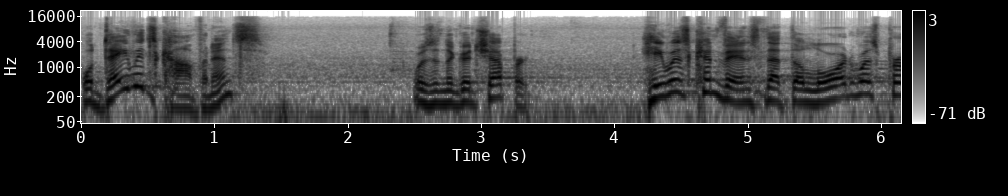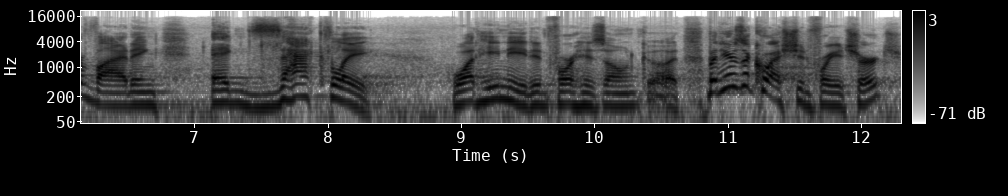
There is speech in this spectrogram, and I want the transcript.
Well, David's confidence was in the Good Shepherd. He was convinced that the Lord was providing exactly what he needed for his own good. But here's a question for you, church.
